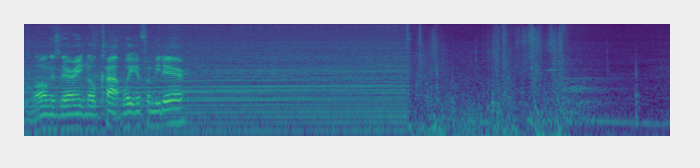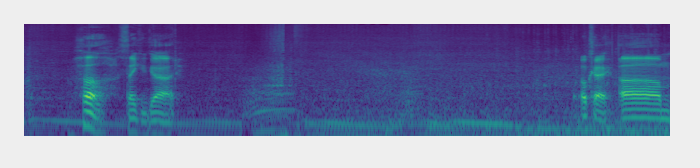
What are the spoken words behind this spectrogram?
As long as there ain't no cop waiting for me there. Oh, thank you, God. Okay, um...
